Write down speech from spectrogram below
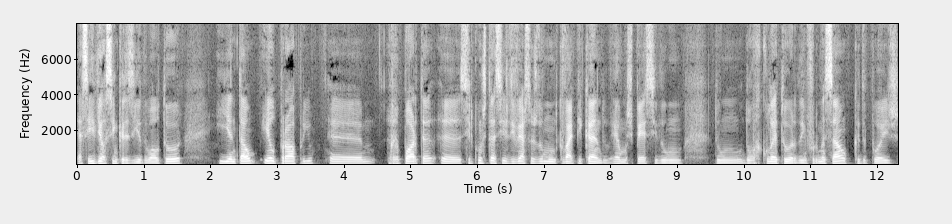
essa idiosincrasia do autor e então ele próprio uh, reporta circunstâncias diversas do mundo que vai picando. É uma espécie de um, de um, de um recoletor de informação que depois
